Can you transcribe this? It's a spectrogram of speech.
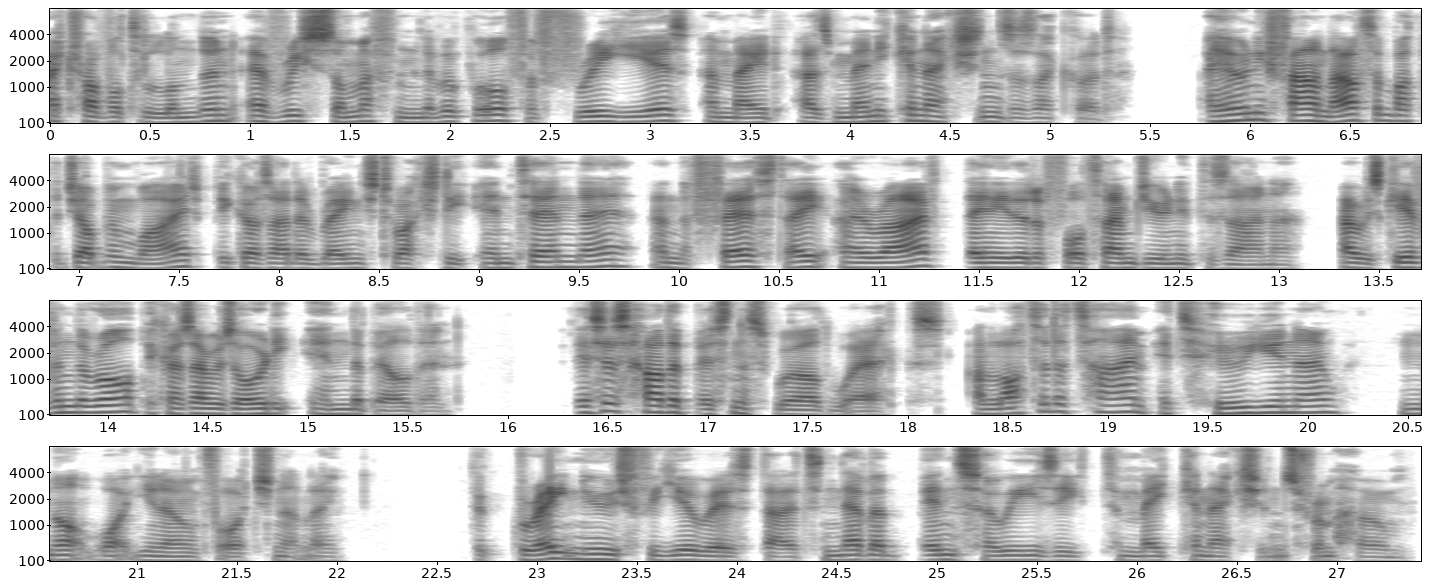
I travelled to London every summer from Liverpool for three years and made as many connections as I could. I only found out about the job in Wired because I'd arranged to actually intern there, and the first day I arrived, they needed a full time junior designer. I was given the role because I was already in the building. This is how the business world works. A lot of the time, it's who you know, not what you know, unfortunately. The great news for you is that it's never been so easy to make connections from home.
